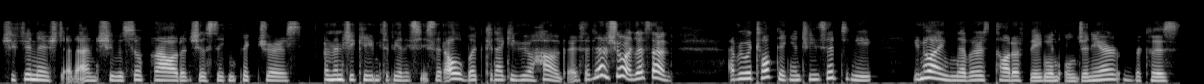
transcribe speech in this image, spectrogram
she finished it and she was so proud and she was taking pictures. And then she came to me and she said, Oh, but can I give you a hug? I said, Yeah, sure, let's hug. And we were talking and she said to me, You know, I never thought of being an engineer because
